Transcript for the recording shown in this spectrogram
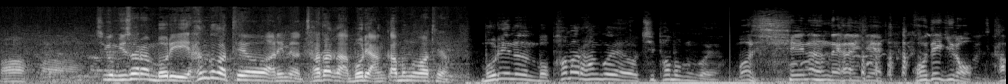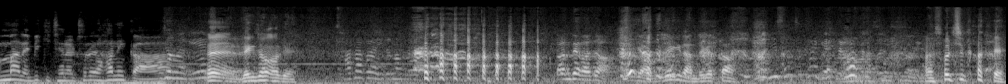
아하. 지금 이 사람 머리 한것 같아요? 아니면 자다가 머리 안 감은 것 같아요? 머리는 뭐 파마를 한 거예요? 지 파먹은 거예요? 머리는 내가 이제 고데기로 간만에 미키 채널 출연하니까. 이상하게? 네 냉정하게. 자다가 일어난 거. 같아. 딴데 가자. 여기 안, 여기는 안 되겠다. 아니 솔직하게. 아, 솔직하게.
